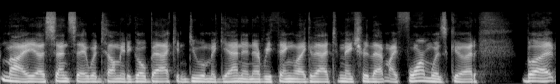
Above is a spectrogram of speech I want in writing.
my uh, sensei would tell me to go back and do them again and everything like that to make sure that my form was good but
